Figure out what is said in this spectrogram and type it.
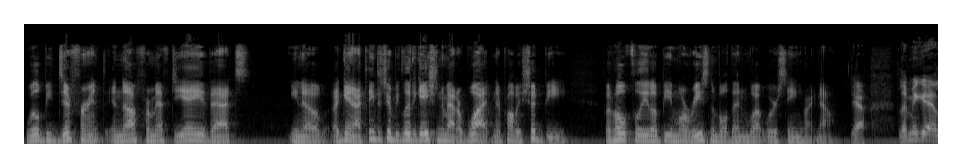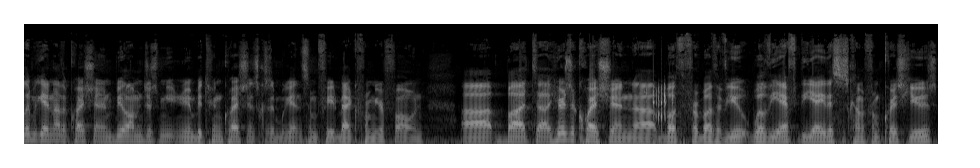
will be different enough from FDA that you know. Again, I think there should be litigation no matter what, and there probably should be. But hopefully, it'll be more reasonable than what we're seeing right now. Yeah. Let me get let me get another question, Bill. I'm just muting you in between questions because I'm getting some feedback from your phone. Uh, but uh, here's a question, uh, both for both of you: Will the FDA? This is coming from Chris Hughes.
